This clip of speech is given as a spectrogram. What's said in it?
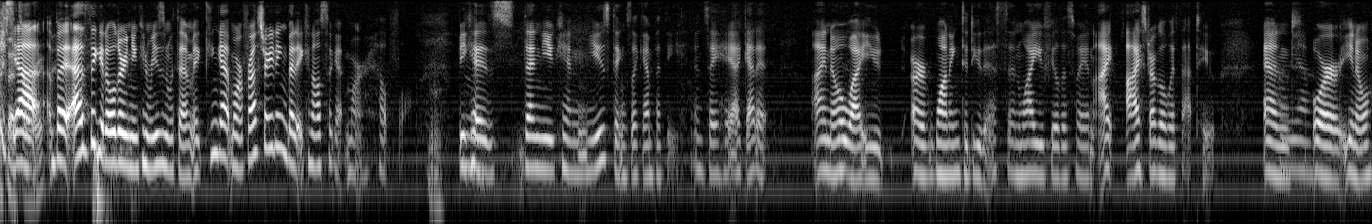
said so, yeah. right? But as they get older and you can reason with them, it can get more frustrating, but it can also get more helpful Mm. because then you can use things like empathy and say, hey, I get it. I know why you are wanting to do this and why you feel this way. And I, I struggle with that too. And, oh, yeah. or, you know,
